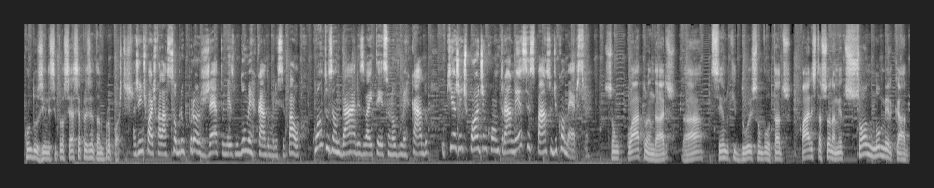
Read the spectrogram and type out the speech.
conduzindo esse processo e apresentando propostas. A gente pode falar sobre o projeto mesmo do mercado municipal? Quantos andares vai ter esse novo mercado? O que a gente pode encontrar nesse espaço de comércio? São quatro andares, tá? sendo que dois são voltados para estacionamento só no mercado.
